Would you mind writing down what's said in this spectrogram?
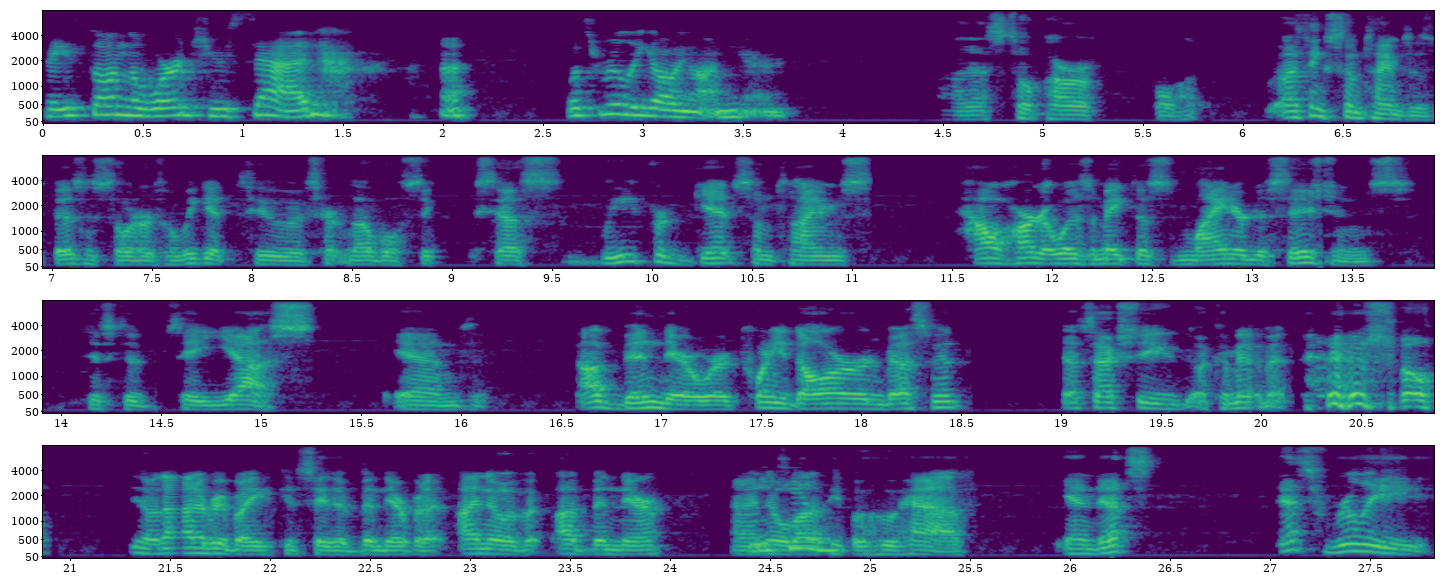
Based on the words you said what's really going on here? Uh, that's so powerful. I think sometimes as business owners when we get to a certain level of success we forget sometimes how hard it was to make those minor decisions just to say yes. And i've been there where a $20 investment that's actually a commitment. So you know, not everybody can say they've been there, but I know I've been there, and I know a lot of people who have, and that's that's really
